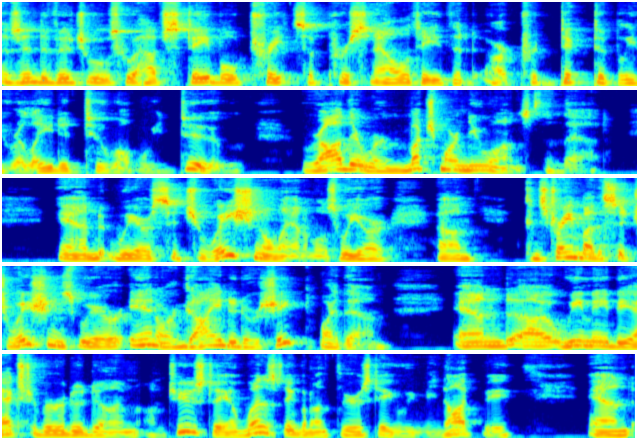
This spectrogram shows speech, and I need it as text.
as individuals who have stable traits of personality that are predictably related to what we do. Rather, we're much more nuanced than that. And we are situational animals. We are um, constrained by the situations we are in or guided or shaped by them. And uh, we may be extroverted on, on Tuesday and Wednesday, but on Thursday we may not be. And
